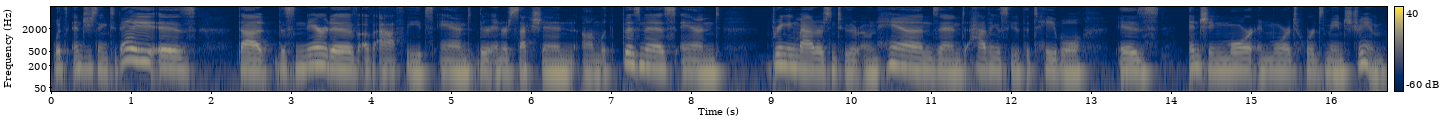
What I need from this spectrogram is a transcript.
What's interesting today is that this narrative of athletes and their intersection um, with business and bringing matters into their own hands and having a seat at the table is inching more and more towards mainstream.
